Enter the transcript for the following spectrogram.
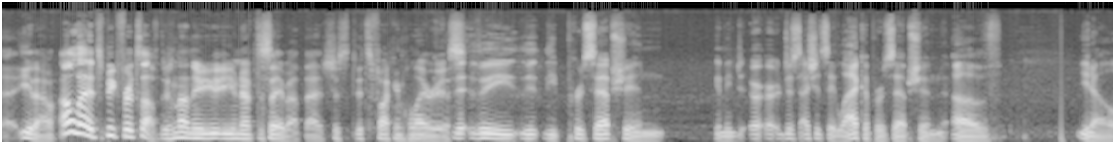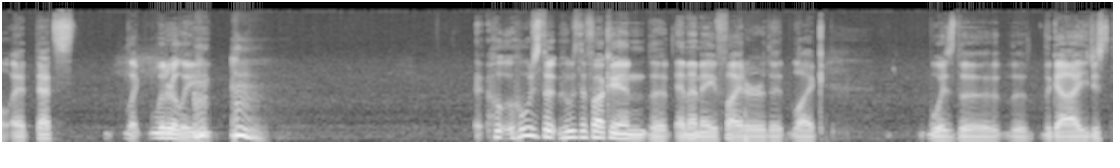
Uh, you know, I'll let it speak for itself. There's nothing you even have to say about that. It's just it's fucking hilarious. The, the, the, the perception, I mean, or, or just, I should say, lack of perception of, you know, it, that's like literally. who, who's the who's the fucking the MMA fighter that like was the the the guy? He just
